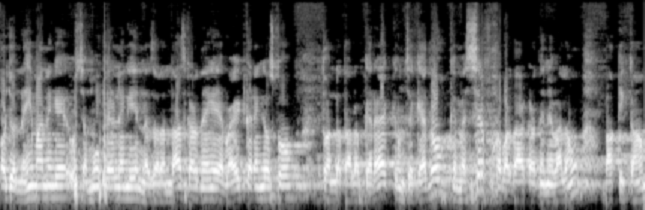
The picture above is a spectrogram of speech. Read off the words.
اور جو نہیں مانیں گے، اس سے منہ پھیر لیں گے نظر انداز کر دیں گے اوائڈ کریں گے اس کو۔ تو اللہ تعالیٰ کہہ رہا ہے کہ ان سے کہہ دو کہ میں صرف خبردار کر دینے والا ہوں۔ باقی کام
